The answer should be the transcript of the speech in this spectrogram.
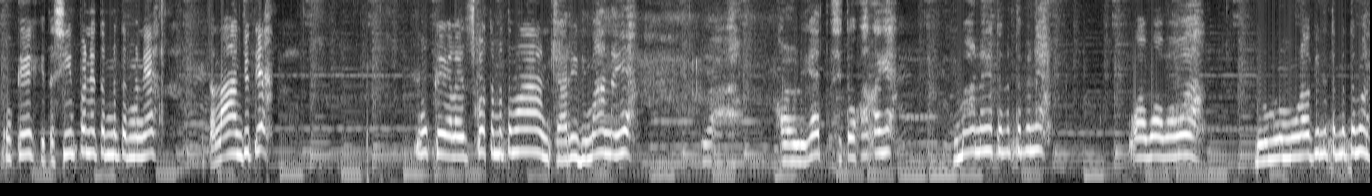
oke kita simpan ya teman-teman ya kita lanjut ya oke let's go teman-teman cari di mana ya ya kalau lihat tahu kakak ya di mana ya teman-teman ya wah wah wah wah belum nemu lagi nih teman-teman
